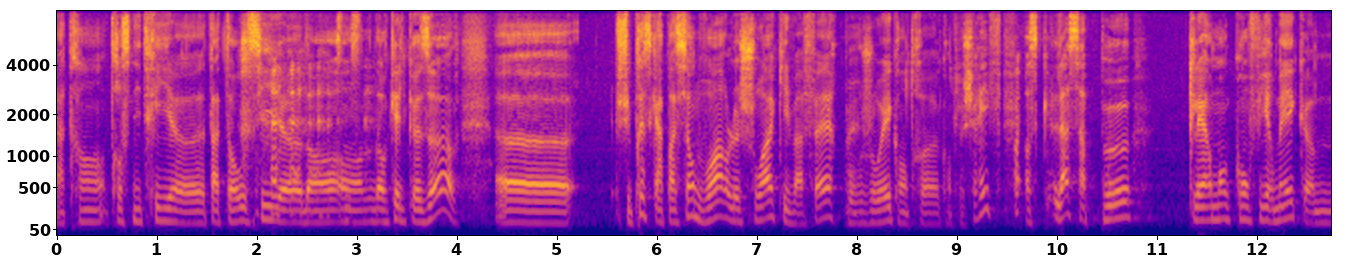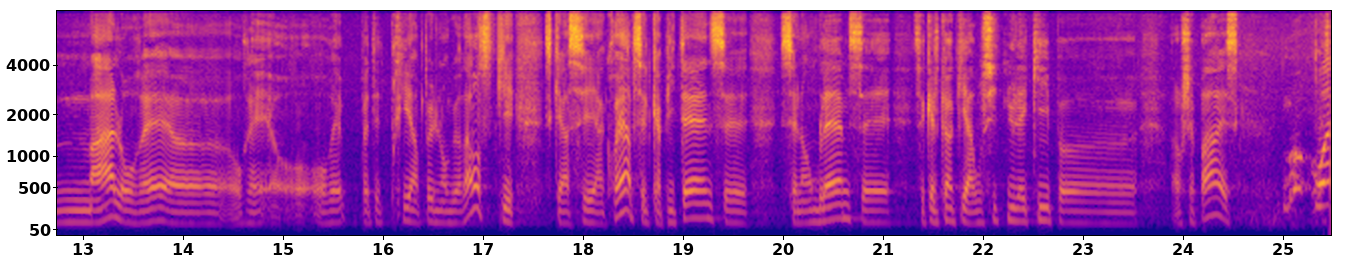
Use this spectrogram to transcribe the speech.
la tran- transnitrie euh, t'attend aussi euh, dans, dans quelques heures. Je suis presque impatient de voir le choix qu'il va faire pour Ouais. jouer contre, contre le shérif. Parce que là, ça peut clairement confirmer que Mal aurait, euh, aurait, aurait peut-être pris un peu une longueur d'avance, ce qui, est, ce qui est assez incroyable. C'est le capitaine, c'est c'est l'emblème, c'est c'est quelqu'un qui a aussi tenu l'équipe. euh, alors je sais pas, est-ce Ouais,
